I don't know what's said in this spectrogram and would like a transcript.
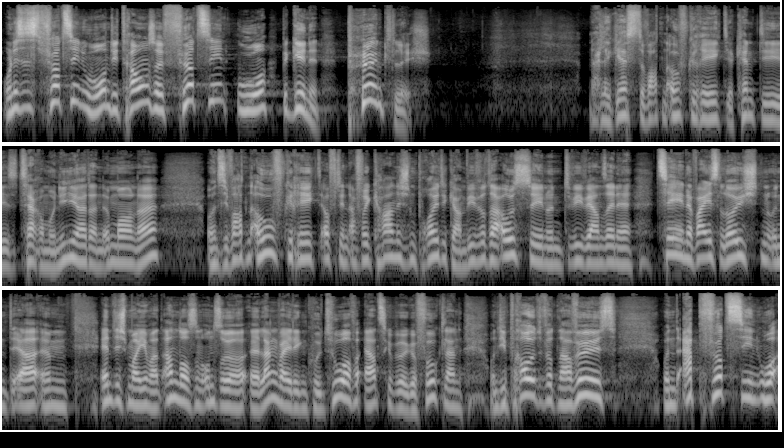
Und es ist 14 Uhr und die Trauung soll 14 Uhr beginnen. Pünktlich. Alle Gäste warten aufgeregt, ihr kennt die Zeremonie ja dann immer, ne? Und sie warten aufgeregt auf den afrikanischen Bräutigam. Wie wird er aussehen und wie werden seine Zähne weiß leuchten und er ähm, endlich mal jemand anders in unserer äh, langweiligen Kultur, Erzgebirge Vogtland. Und die Braut wird nervös und ab 14.01 Uhr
